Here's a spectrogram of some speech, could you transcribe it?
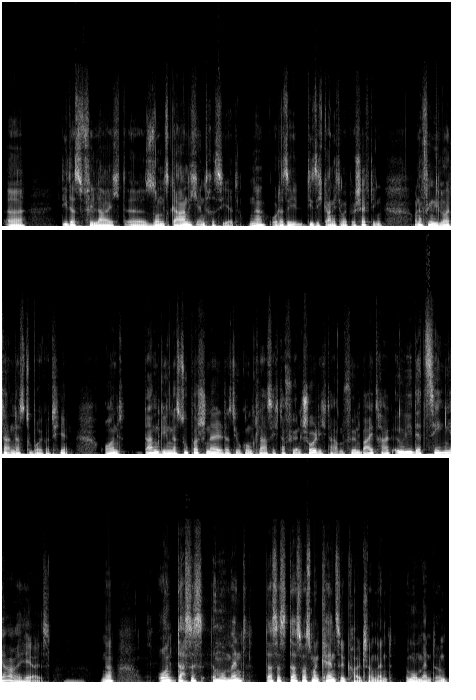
äh, die das vielleicht äh, sonst gar nicht interessiert, ne? Oder sie, die sich gar nicht damit beschäftigen. Und dann fingen die Leute an, das zu boykottieren. Und dann ging das super schnell, dass Joko und Klaas sich dafür entschuldigt haben, für einen Beitrag irgendwie, der zehn Jahre her ist. Mhm. Ne? Und das ist im Moment, das ist das, was man Cancel Culture nennt im Moment. Und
